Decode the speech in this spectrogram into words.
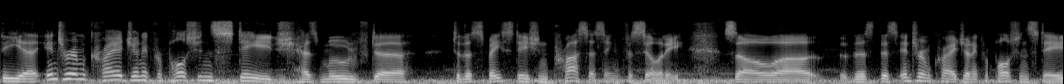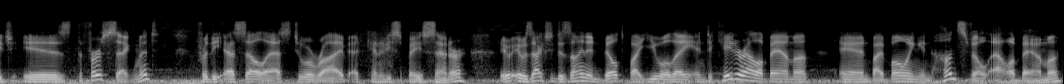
The uh, interim cryogenic propulsion stage has moved uh, to the space station processing facility. So uh, this this interim cryogenic propulsion stage is the first segment for the SLS to arrive at Kennedy Space Center. It, it was actually designed and built by ULA in Decatur, Alabama, and by Boeing in Huntsville, Alabama.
